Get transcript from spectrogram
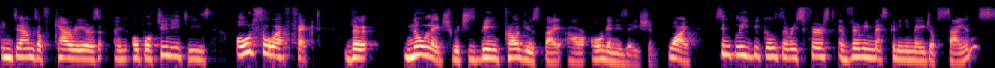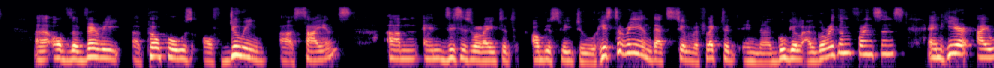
in terms of careers and opportunities also affect the knowledge which is being produced by our organization. Why? Simply because there is first a very masculine image of science, uh, of the very uh, purpose of doing uh, science. Um, and this is related obviously to history and that's still reflected in Google algorithm, for instance. And here I,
